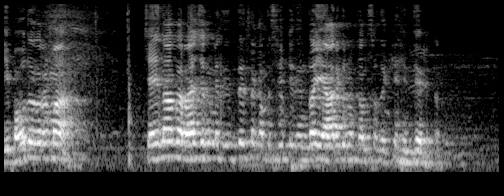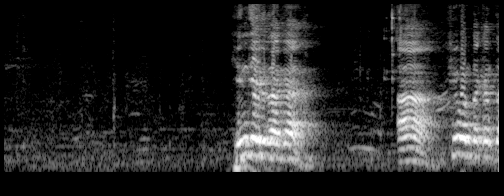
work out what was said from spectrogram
ಈ ಬೌದ್ಧ ಧರ್ಮ ಚೈನಾದ ರಾಜನ ಮೇಲೆ ಇದ್ದಿರ್ತಕ್ಕಂಥ ಸೀಟಿನಿಂದ ಯಾರಿಗೂ ಕಲಿಸೋದಕ್ಕೆ ಹಿಂಜರಿತಾನೆ ಹಿಂಜರಿದಾಗ ಆ ಶಿವ ಅಂತಕ್ಕಂಥ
